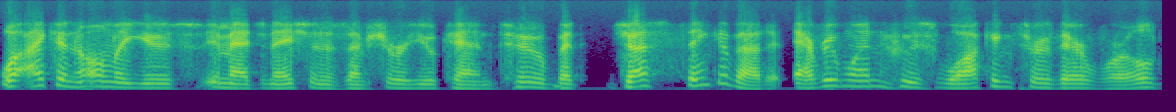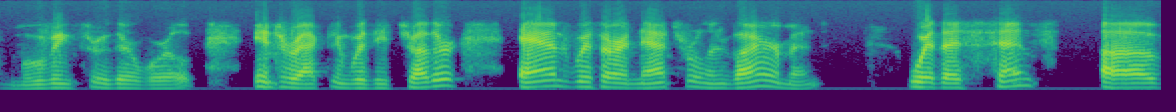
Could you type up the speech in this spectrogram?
Well, I can only use imagination, as I'm sure you can too, but just think about it. Everyone who's walking through their world, moving through their world, interacting with each other and with our natural environment with a sense of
